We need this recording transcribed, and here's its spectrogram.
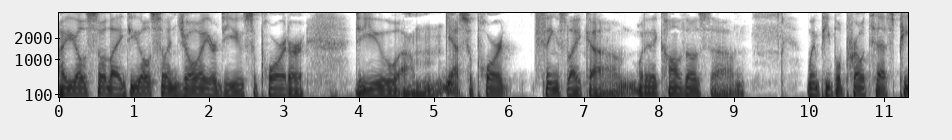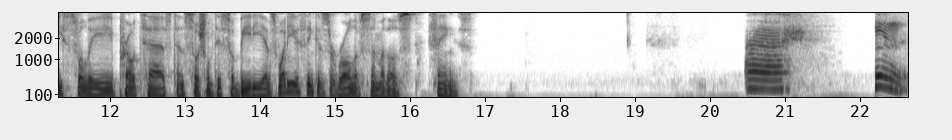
are you also like? Do you also enjoy, or do you support, or do you, um, yeah, support things like um, what do they call those? Um, when people protest peacefully, protest and social disobedience. What do you think is the role of some of those things? Uh, I mean,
